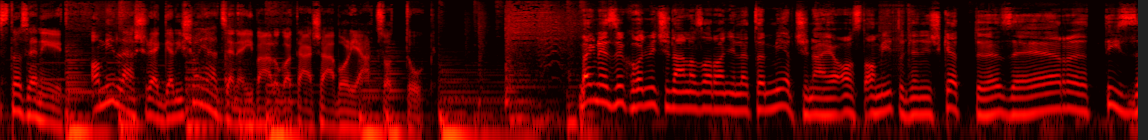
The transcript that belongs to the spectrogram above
Ezt a zenét a Millás reggeli saját zenei válogatásából játszottuk. Megnézzük, hogy mit csinál az arany, illetve miért csinálja azt, amit, ugyanis 2010,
